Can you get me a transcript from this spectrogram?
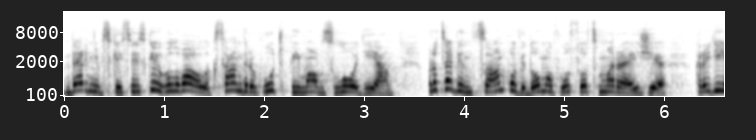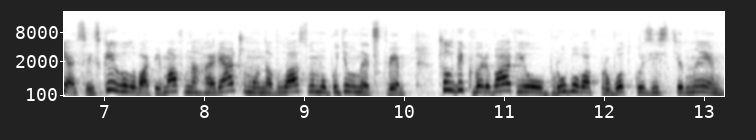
Дернівський сільський голова Олександр Гуч піймав злодія. Про це він сам повідомив у соцмережі. Крадія сільський голова піймав на гарячому на власному будівництві. Чоловік виривав і обрубував проводку зі стіни.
